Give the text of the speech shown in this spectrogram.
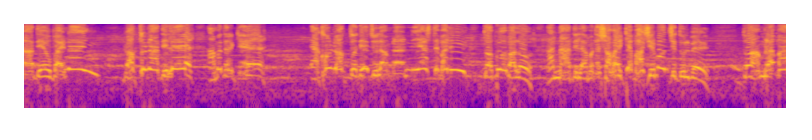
না দিয়ে উপায় নাই। রক্ত না দিলে আমাদেরকে এখন রক্ত দিয়ে চুলে আমরা নিয়ে আসতে পারি। তবুও ভালো। আর না দিলে আমাদের সবাইকে ফাঁসির মঞ্চে তুলবে। তো আমরা, মা,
